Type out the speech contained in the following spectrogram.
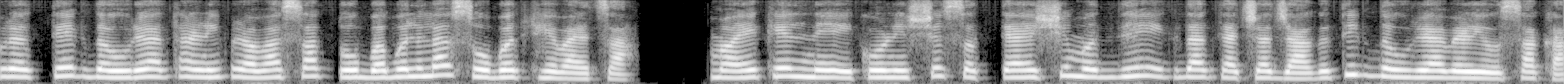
प्रत्येक दौऱ्यात आणि प्रवासात तो बबलला सोबत ठेवायचा. मायकेलने एकोणीसशे सत्याऐंशी मध्ये एकदा त्याच्या जागतिक दौऱ्यावेळी ओसाका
